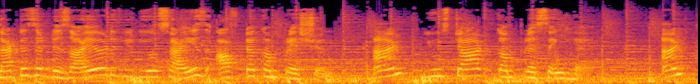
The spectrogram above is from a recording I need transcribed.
that is a desired video size after compression and you start compressing है एंड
